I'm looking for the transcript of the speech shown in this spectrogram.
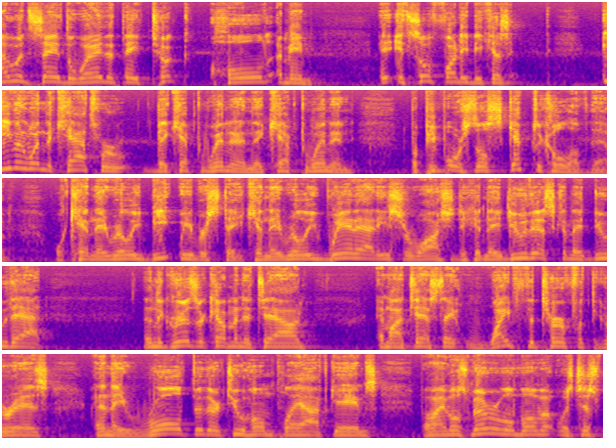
I would say the way that they took hold. I mean, it, it's so funny because even when the Cats were, they kept winning and they kept winning, but people were still skeptical of them. Well, can they really beat Weber State? Can they really win at Eastern Washington? Can they do this? Can they do that? Then the Grizz are coming to town, and Montana State wiped the turf with the Grizz, and they rolled through their two home playoff games. But my most memorable moment was just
